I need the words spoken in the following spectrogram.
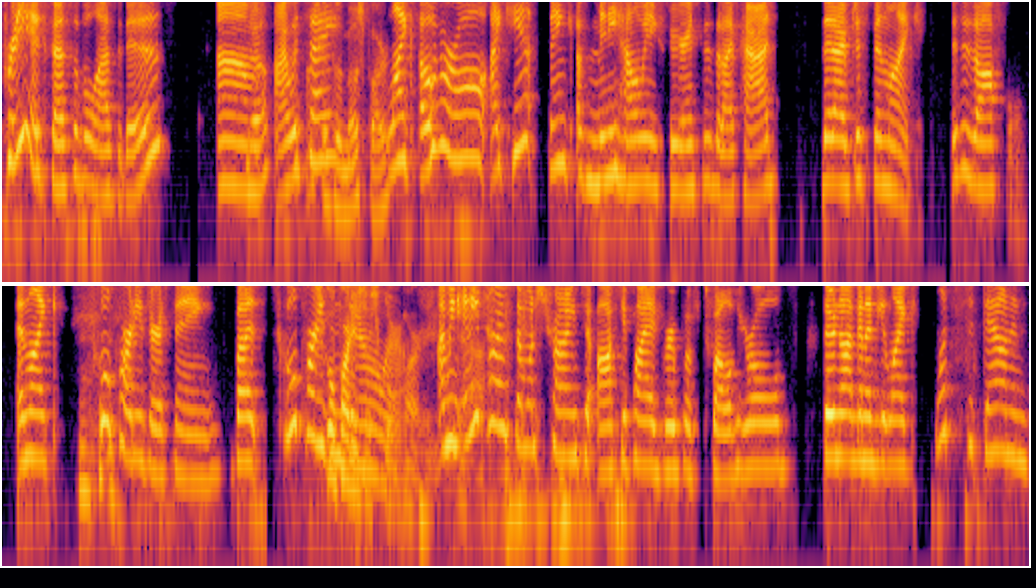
pretty accessible as it is. Um, Yeah, I would say say for the most part. like overall, I can't think of many Halloween experiences that I've had that I've just been like, this is awful. And like school parties are a thing, but school parties school in parties are general school are. parties. I mean, yeah. anytime someone's trying to occupy a group of 12 year olds, they're not going to be like, let's sit down and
